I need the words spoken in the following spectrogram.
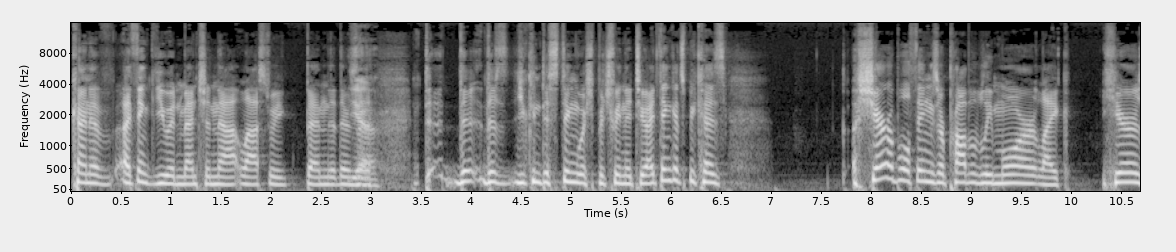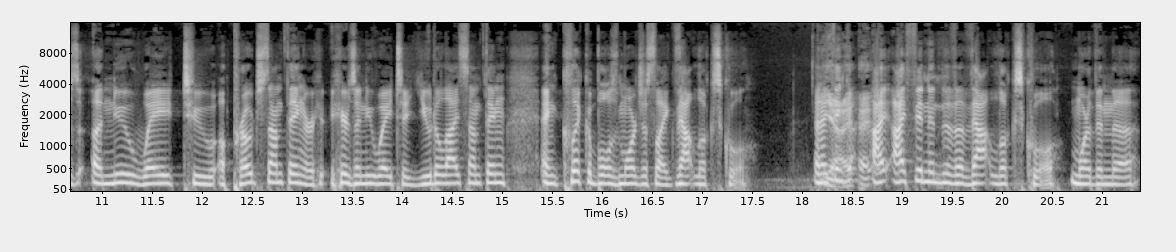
Kind of I think you had mentioned that last week, Ben, that there's Yeah. a there, there's you can distinguish between the two. I think it's because shareable things are probably more like here's a new way to approach something or here's a new way to utilize something and clickable is more just like that looks cool and i Yeah, think I- I, I, fit into the that looks cool more than the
